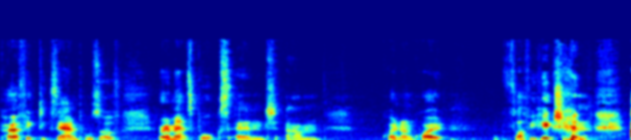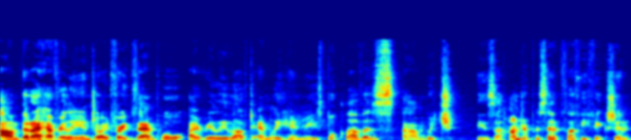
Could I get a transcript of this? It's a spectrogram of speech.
perfect examples of romance books and um, quote unquote fluffy fiction um, that I have really enjoyed. For example, I really loved Emily Henry's Book Lovers, um, which is 100% fluffy fiction,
